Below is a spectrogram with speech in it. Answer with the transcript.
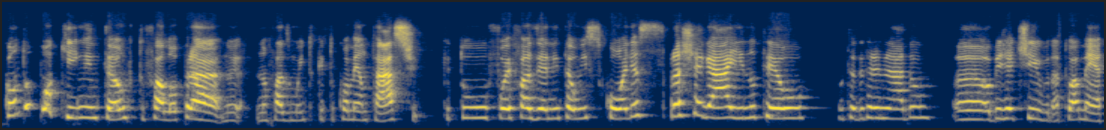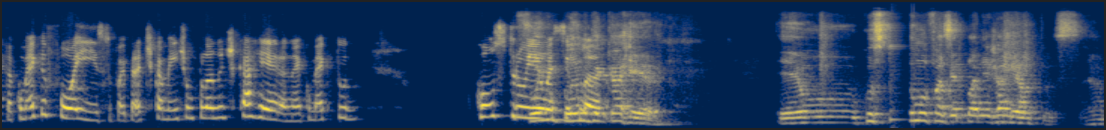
Conta um pouquinho, então, que tu falou para. Não faz muito que tu comentaste, que tu foi fazendo, então, escolhas para chegar aí no teu, no teu determinado uh, objetivo, na tua meta. Como é que foi isso? Foi praticamente um plano de carreira, né? Como é que tu construiu foi um esse plano? plano de carreira eu costumo fazer planejamentos. Né?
